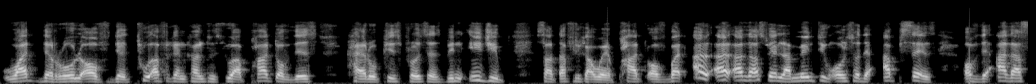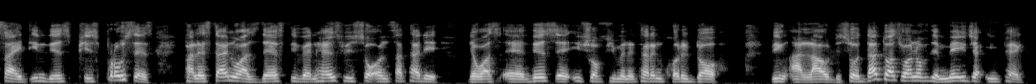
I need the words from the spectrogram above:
what the role of the two African countries who are part of this Cairo peace process, being Egypt, South Africa, were part of. But others were lamenting also the absence of the other side in this peace process. Palestine was there, Stephen. Hence, we saw on Saturday there was uh, this uh, issue of humanitarian corridor being allowed. So that was one of the major impact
